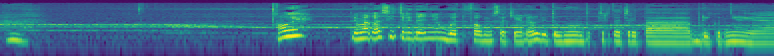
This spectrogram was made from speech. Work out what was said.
oke okay, terima kasih ceritanya buat Famusa Channel. Ditunggu untuk cerita-cerita berikutnya ya.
